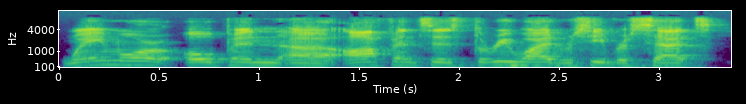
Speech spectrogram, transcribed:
way more open uh, offenses, three wide receiver sets.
